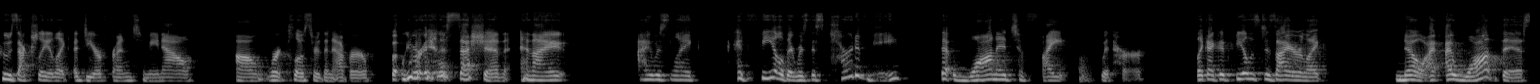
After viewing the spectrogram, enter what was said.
who's actually like a dear friend to me now. Um, we're closer than ever, but we were in a session and I I was like, I could feel there was this part of me that wanted to fight with her. Like I could feel this desire, like, no, I, I want this.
